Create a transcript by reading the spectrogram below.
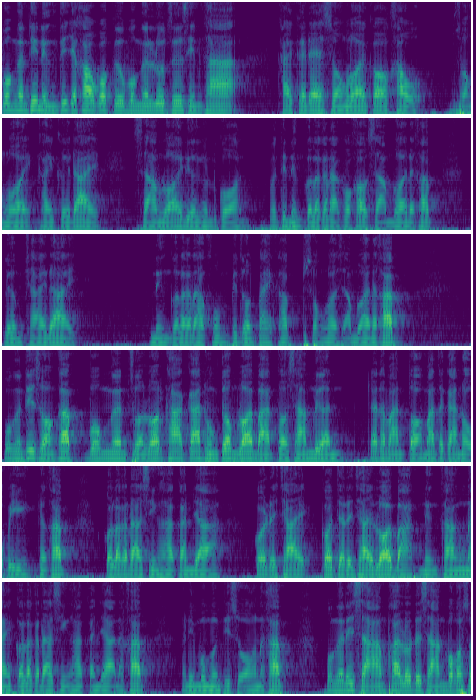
วงเงินที่หนึ่งที่จะเข้าก็คือวงเงินรูดซื้อสินค้า ใครเคยได้ 200 ก็เข้า 200 ใครเคยได้ 300 เดือนก่อนๆวันที่ 1 กรกฎาคมก็เข้า 300 นะครับ เริ่มใช้ได้ 1 กรกฎาคมเป็นต้นไปครับ 200 300 นะครับ วงเงินที่ 2 ครับ วงเงินส่วนลดค่าก๊าซหุงต้ม 100 บาทต่อ 3 เดือน รัฐบาลต่อมาตรการออกไปอีกนะครับ กรกฎาคมสิงหากันยา ก็ได้ใช้ ก็จะได้ใช้ 100 บาท 1 ครั้งในกรกฎาคมสิงหากันยานะครับ อันนี้วงเงินที่ 2 นะครับ วงเงินที่ 3 ค่ารถโดยสารบขส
